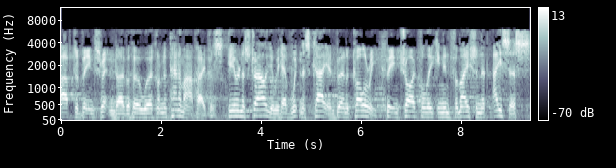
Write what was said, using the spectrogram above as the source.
after being threatened over her work on the Panama Papers. Here in Australia, we have Witness K and Bernard Collaery being tried for leaking information that ASIS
